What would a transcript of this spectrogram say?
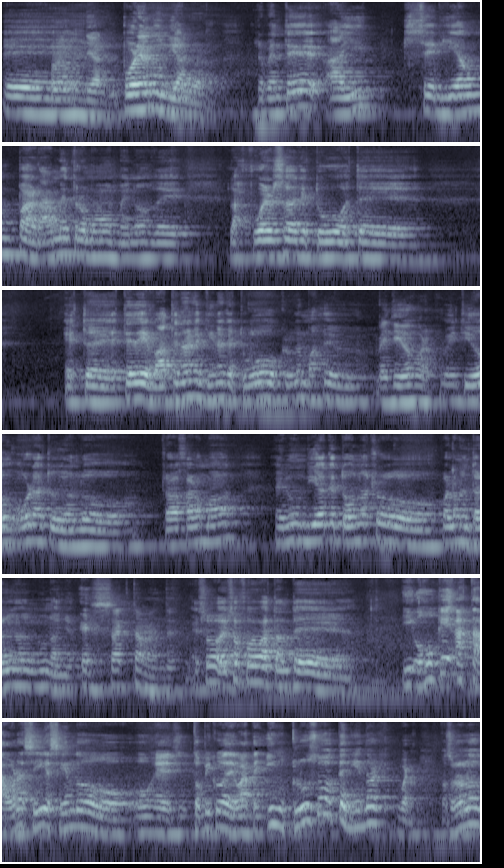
eh, Por el mundial. por el mundial, ¿verdad? De repente ahí sería un parámetro más o menos de la fuerza que tuvo este este, este debate en Argentina que tuvo creo que más de 22 horas. 22 horas tuvieron los trabajaron más en un día que todos nuestros parlamentarios en un año. Exactamente. Eso, eso fue bastante... Y ojo que hasta ahora sigue siendo o, tópico de debate, incluso teniendo, bueno, nosotros no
